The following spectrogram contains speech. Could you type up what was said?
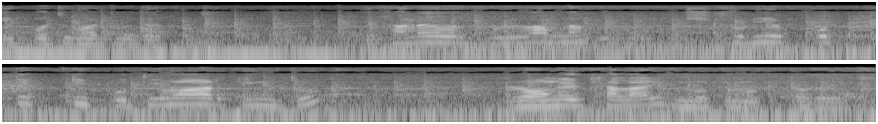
এই প্রতিমাটিও দেখো। এখানেও বললাম না, স্টুডিওর প্রত্যেকটি প্রতিমার কিন্তু রঙের খেলায় নতুনত্ব রয়েছে।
